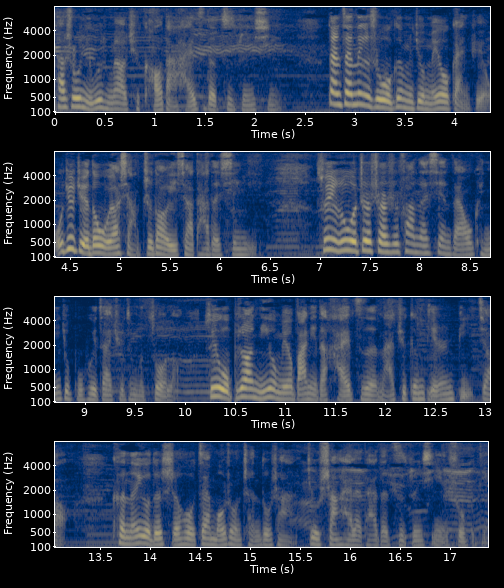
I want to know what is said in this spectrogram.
他说：“你为什么要去拷打孩子的自尊心？”但在那个时候，我根本就没有感觉，我就觉得我要想知道一下他的心理。所以，如果这事儿是放在现在，我肯定就不会再去这么做了。所以，我不知道你有没有把你的孩子拿去跟别人比较，可能有的时候在某种程度上就伤害了他的自尊心，也说不定。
